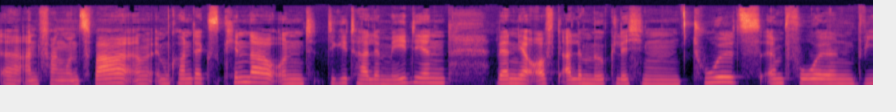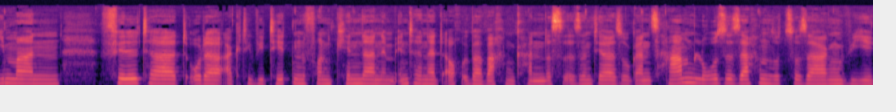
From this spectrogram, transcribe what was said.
äh, anfangen. Und zwar äh, im Kontext Kinder und digitale Medien werden ja oft alle möglichen Tools empfohlen, wie man filtert oder Aktivitäten von Kindern im Internet auch überwachen kann. Das sind ja so ganz harmlose Sachen sozusagen wie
